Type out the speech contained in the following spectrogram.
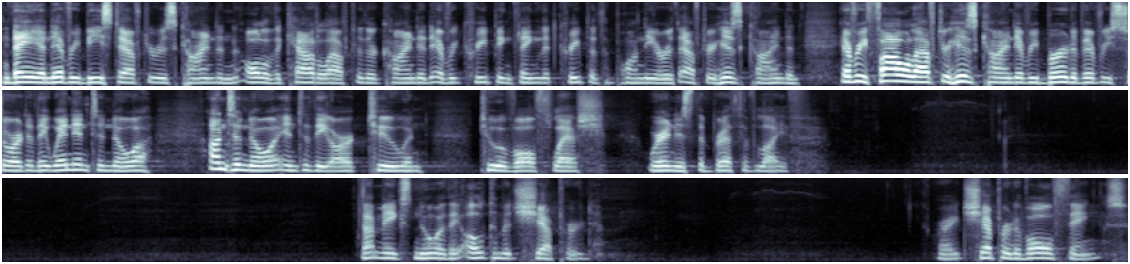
They and every beast after his kind, and all of the cattle after their kind, and every creeping thing that creepeth upon the earth after his kind, and every fowl after his kind, every bird of every sort. And they went into Noah, unto Noah into the ark, two and two of all flesh, wherein is the breath of life. That makes Noah the ultimate shepherd. Right? Shepherd of all things.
